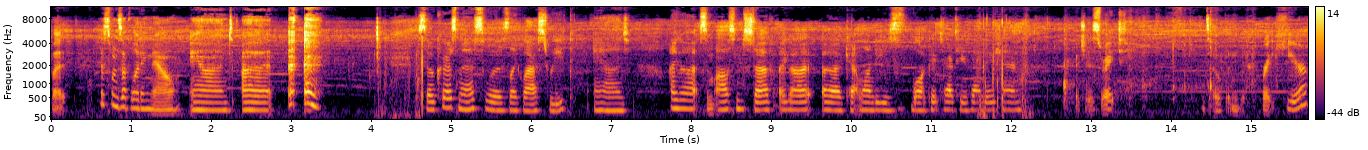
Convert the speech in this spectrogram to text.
but this one's uploading now, and uh, so Christmas was like last week, and I got some awesome stuff. I got uh, Kat Lock It Tattoo Foundation, which is right, it's open right here.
